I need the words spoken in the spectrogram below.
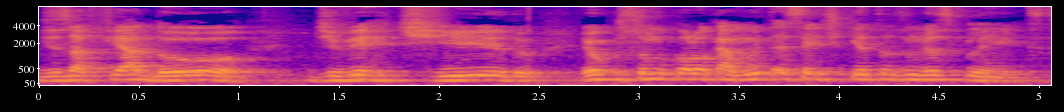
desafiador, divertido, eu costumo colocar muito essa etiqueta dos meus clientes.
